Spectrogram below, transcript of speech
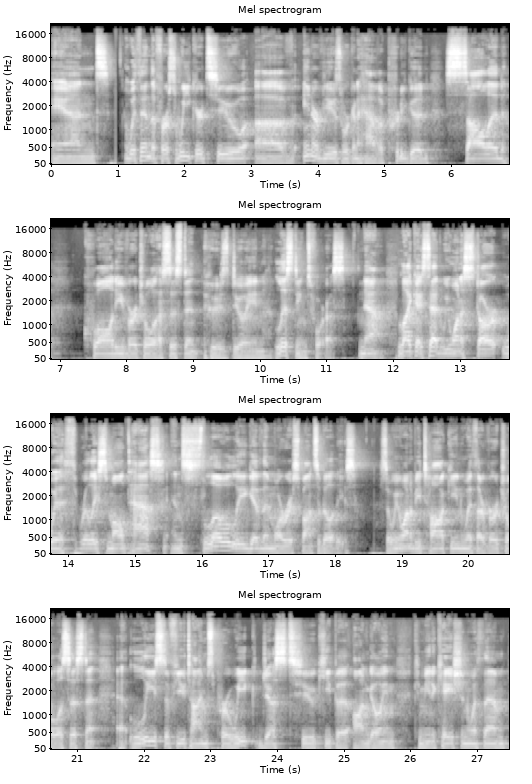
And within the first week or two of interviews, we're going to have a pretty good, solid, quality virtual assistant who's doing listings for us. Now, like I said, we want to start with really small tasks and slowly give them more responsibilities. So we want to be talking with our virtual assistant at least a few times per week just to keep an ongoing communication with them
